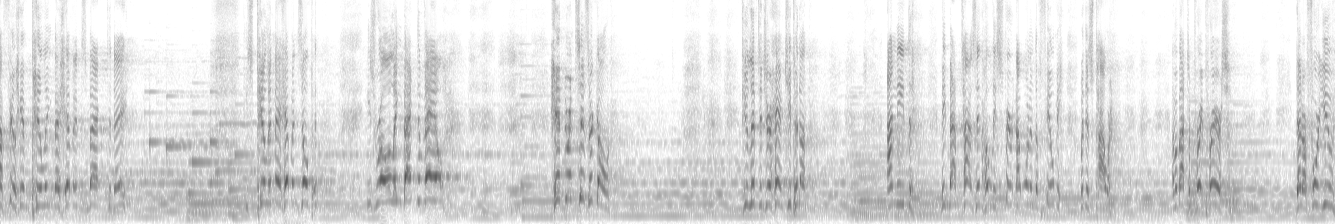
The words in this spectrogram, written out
I feel him peeling the heavens back today. He's peeling the heavens open. He's rolling back the veil. Hindrances are gone. If you lifted your hand, keep it up. I need to be baptized in Holy Spirit, and I want Him to fill me with His power. I'm about to pray prayers that are for you.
